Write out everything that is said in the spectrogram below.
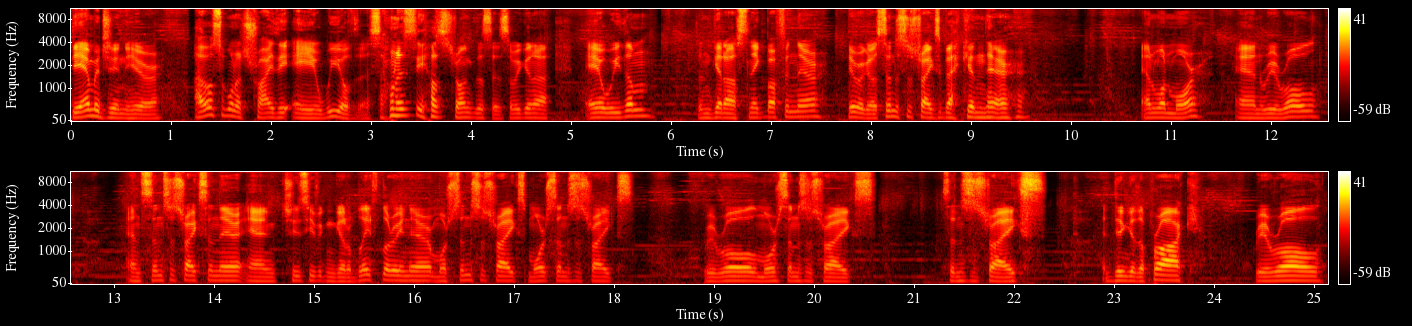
damage in here. I also want to try the AoE of this. I want to see how strong this is. So we're gonna AoE them. Then get our snake buff in there. Here we go. Sinister Strike's back in there. and one more. And re-roll. And Sinister Strike's in there. And see if we can get a Blade Flurry in there. More Sinister Strikes. More Sinister Strikes. Re-roll. More Sinister Strikes. Sinister Strikes. And didn't get the proc. Re-roll.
